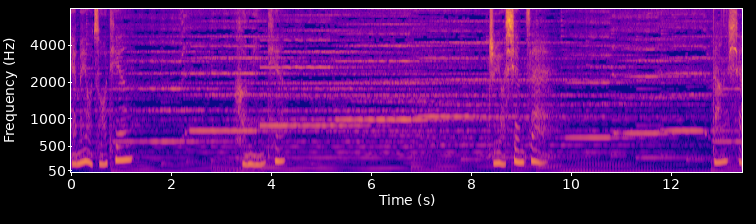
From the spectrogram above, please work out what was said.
也没有昨天现在，当下，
